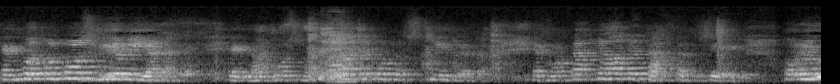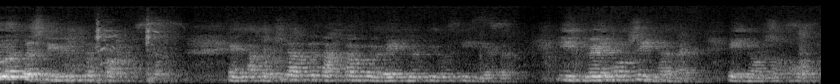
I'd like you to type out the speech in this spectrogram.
En moet van ons lewe, Here. En laat ons mekaar ondersteun, Here. En moet dat elke dag kan sê, groot is die liefde van. En laat ons elke dag kan beleid met die Here. U bly ons, Here, en ons God.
